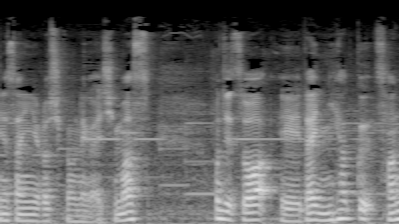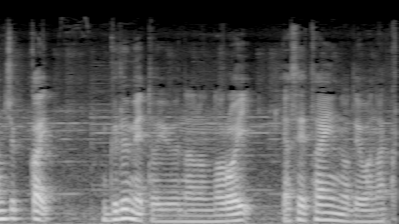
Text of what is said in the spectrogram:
皆さんよろしくお願いします。本日は、えー、第230回グルメという名の呪い痩せたいのではなく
